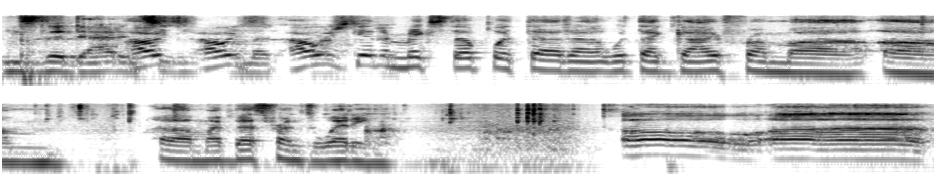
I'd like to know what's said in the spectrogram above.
He's the dad in I season I one was of American I Horror was getting mixed up with that uh, with that guy from uh, um, uh, my best friend's wedding, Oh, uh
